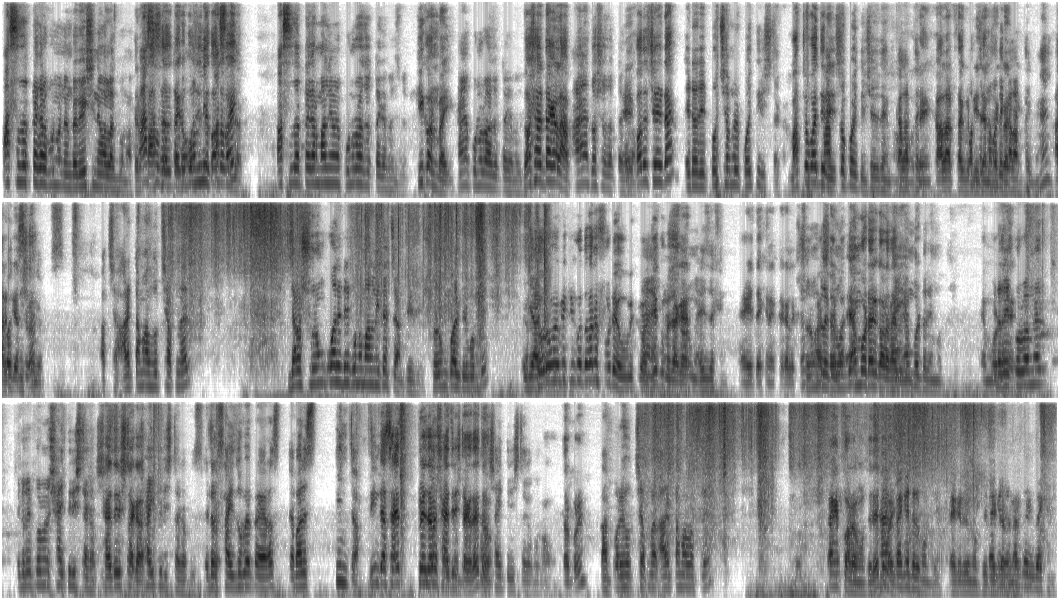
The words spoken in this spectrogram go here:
পাঁচ হাজার টাকার পণ্য নেন বেশি নেওয়া লাগবে না। পাঁচ হাজার টাকা টাকা কত ভাই? 5,000 পাঁচ হাজার টাকার মাল নিয়ে পনেরো হাজার টাকা বেচবেন। কি কোন ভাই? হ্যাঁ পনেরো হাজার টাকা দশ হাজার টাকা লাভ? হ্যাঁ দশ হাজার টাকা কত শ্রেণীটা এটা? রেট পড়ছে আমাদের পঁয়ত্রিশ টাকা। মাত্র পঁয়ত্রিশ? মাত্র পঁয়ত্রিশ দেখেন কালার থাকবে। কালার থাকবে ডিজাইন থাকবে। কালার থাকবে হ্যাঁ আর কি আছে? 35 টাকা আচ্ছা আরেকটা মাল হচ্ছে আপনার যারা শোরুম কোয়ালিটির কোনো মাল নিতে চান শোরুম কোয়ালিটির মধ্যে শোরুমে বিক্রি করতে পারেন ফুটেও বিক্রি হ্যাঁ, যে কোনো জায়গায়। এই দেখেন। এই দেখেন একটা কালেকশন এমব্রয়ডারি করা থাকবে এমব্রয়ডারির মধ্যে। এটা এমব্রয়ডারি করব আপনার রেট টাকা 37 টাকা। সাঁত্রিশ টাকা পিস এটার সাইজ হবে প্রায় এভারেজ তিনটা। তিনটা সাইজ 37 টাকা তাই তো? সাঁত্রিশ টাকা পড়বে। তারপরে? তারপরে হচ্ছে আপনার আরেকটা মাল আছে। প্যাকেট করার মধ্যে তাই তো প্যাকেটের মধ্যে। প্যাকেটের মধ্যে দেখেন।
